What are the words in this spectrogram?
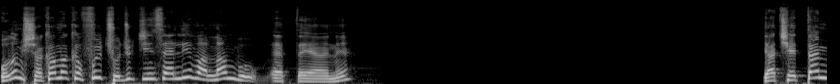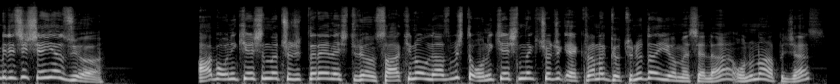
Oğlum şaka maka full çocuk cinselliği var lan bu app'te yani. Ya chatten birisi şey yazıyor. Abi 12 yaşında çocukları eleştiriyorsun. Sakin ol yazmış da 12 yaşındaki çocuk ekrana götünü dayıyor mesela. Onu ne yapacağız?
